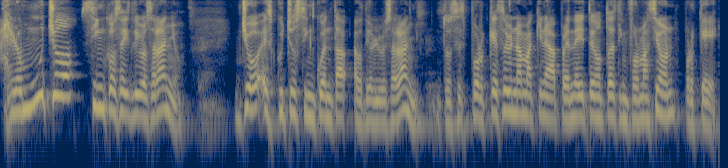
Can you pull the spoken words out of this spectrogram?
a lo mucho 5 o 6 libros al año. Yo escucho 50 audiolibros al año. Entonces, ¿por qué soy una máquina de aprender y tengo toda esta información? Porque,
